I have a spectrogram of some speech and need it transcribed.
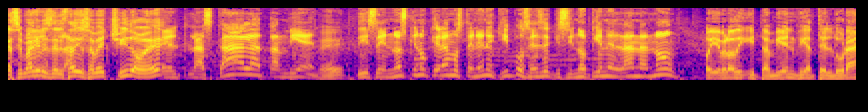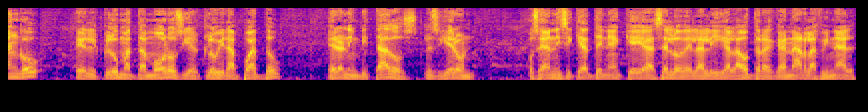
las imágenes del estadio se ve chido, ¿eh? El Tlaxcala también. Dice, no es que no queramos tener equipos, es de que si no tienen lana, no. Oye, Brody, y también, fíjate, el Durango, el Club Matamoros y el Club Irapuato eran invitados. Les dijeron, o sea, ni siquiera tenían que hacer lo de la liga, la otra, ganar la final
